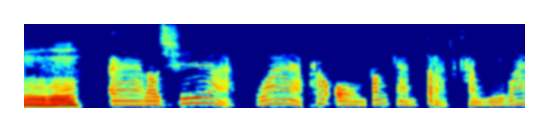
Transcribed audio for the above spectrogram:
อือฮึอ่า เราเชื่อว่าพระองค์ต้องการตรัสคำนี้ว่า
